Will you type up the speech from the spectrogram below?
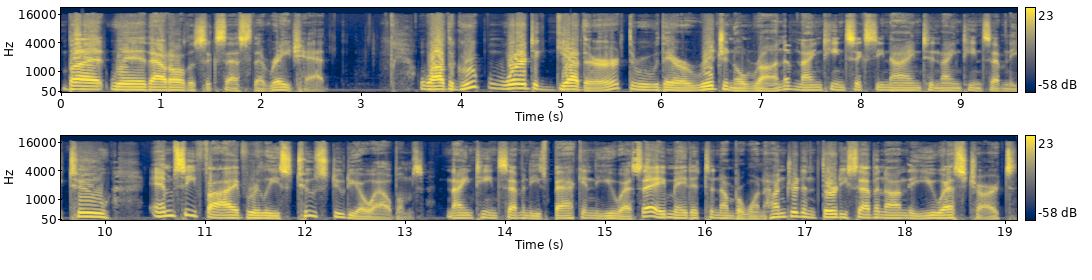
but without all the success that Rage had. While the group were together through their original run of 1969 to 1972, MC5 released two studio albums. 1970's Back in the USA made it to number 137 on the US charts,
